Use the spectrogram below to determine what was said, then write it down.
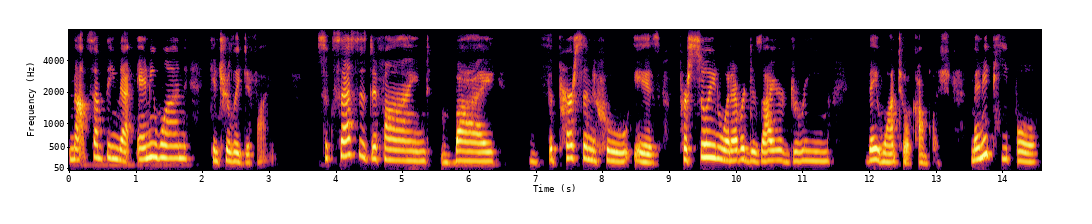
not something that anyone can truly define. Success is defined by the person who is pursuing whatever desired dream they want to accomplish. Many people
